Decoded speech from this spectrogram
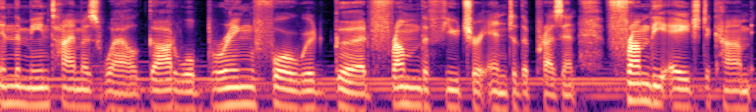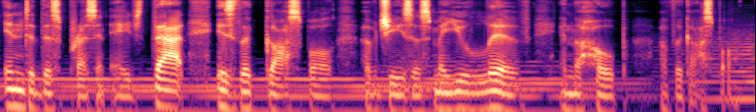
in the meantime, as well, God will bring forward good from the future into the present, from the age to come into this present age. That is the gospel of Jesus. May you live in the hope of the gospel.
